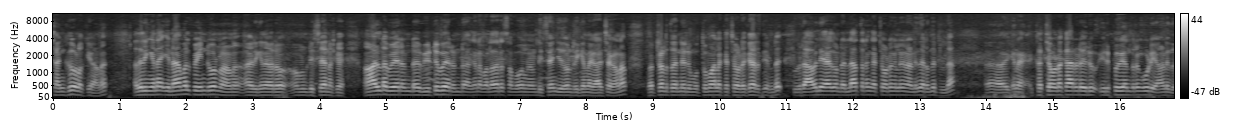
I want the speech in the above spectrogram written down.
ശംഖുകളൊക്കെയാണ്. അതിലിങ്ങനെ ഇനാമൽ പെയിന്റ് കൊണ്ടാണ് അതിലിങ്ങനെ ഓരോ ഡിസൈനൊക്കെ ആളുടെ പേരുണ്ട് വീട്ടുപേരുണ്ട് അങ്ങനെ പലതരം സംഭവങ്ങളാണ് ഡിസൈൻ ചെയ്തുകൊണ്ടിരിക്കുന്ന കാഴ്ച കാണാം. തൊട്ടടുത്ത് തന്നെ ഒരു മുത്തുമാല കച്ചവടക്കാരത്തിയുണ്ട്. രാവിലെ ആയതുകൊണ്ട് എല്ലാത്തരം കച്ചവടങ്ങളിലും അണിനിരന്നിട്ടില്ല. ഇങ്ങനെ കച്ചവടക്കാരുടെ ഒരു ഇരിപ്പ് കേന്ദ്രം കൂടിയാണിത്.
